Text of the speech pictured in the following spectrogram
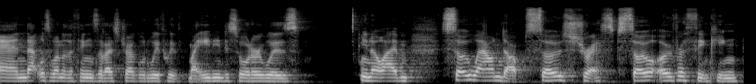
And that was one of the things that I struggled with with my eating disorder was you know, I'm so wound up, so stressed, so overthinking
